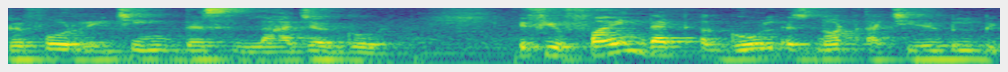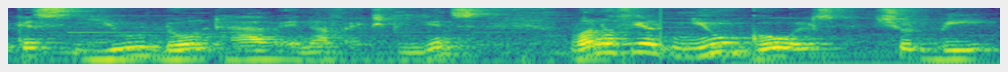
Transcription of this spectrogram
before reaching this larger goal. If you find that a goal is not achievable because you don't have enough experience, one of your new goals should be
